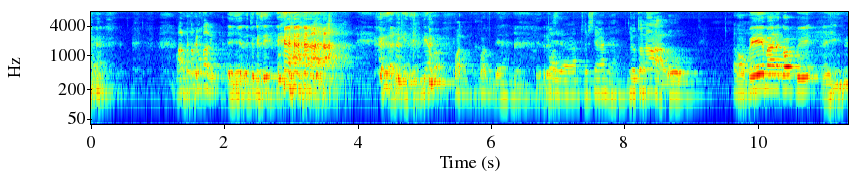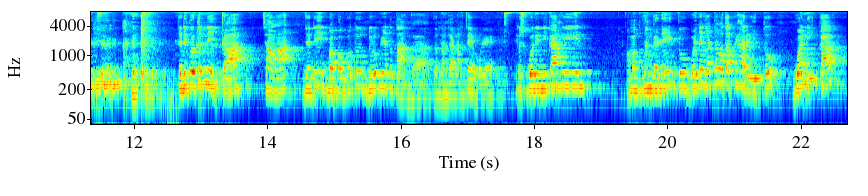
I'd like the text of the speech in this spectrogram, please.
Malam pertama dua kali. Iya, lucu gak sih? Ada gitu ini apa? Pot pot ya. Terus Iya, terusnya kan ya. Dua tahun yang lalu. Kopi mana kopi? Iya. jadi gue tuh nikah sama jadi bapak gue tuh dulu punya tetangga tetangga anak cewek terus gue dinikahin sama tetangganya itu gue aja nggak tahu tapi hari itu gue nikah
